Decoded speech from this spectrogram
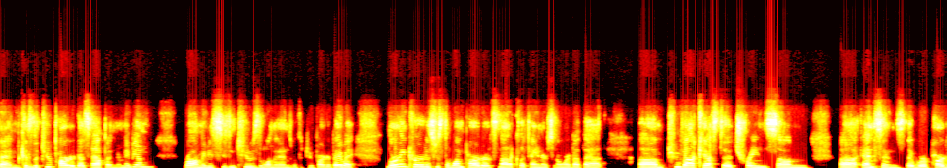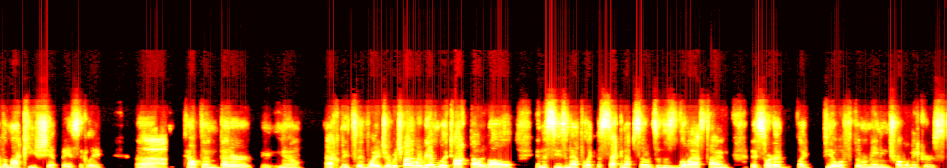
then, because the two parter does happen. Or maybe I'm wrong. Maybe season two is the one that ends with the two parter. But anyway, Learning Curve is just a one parter. It's not a cliffhanger, so don't worry about that. Um, Tuvok has to train some uh, ensigns that were part of the Maquis ship, basically, uh, Uh, to help them better, you know, acclimate to Voyager. Which, by the way, we haven't really talked about at all in the season after like the second episode. So this is the last time they sort of like deal with the remaining troublemakers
